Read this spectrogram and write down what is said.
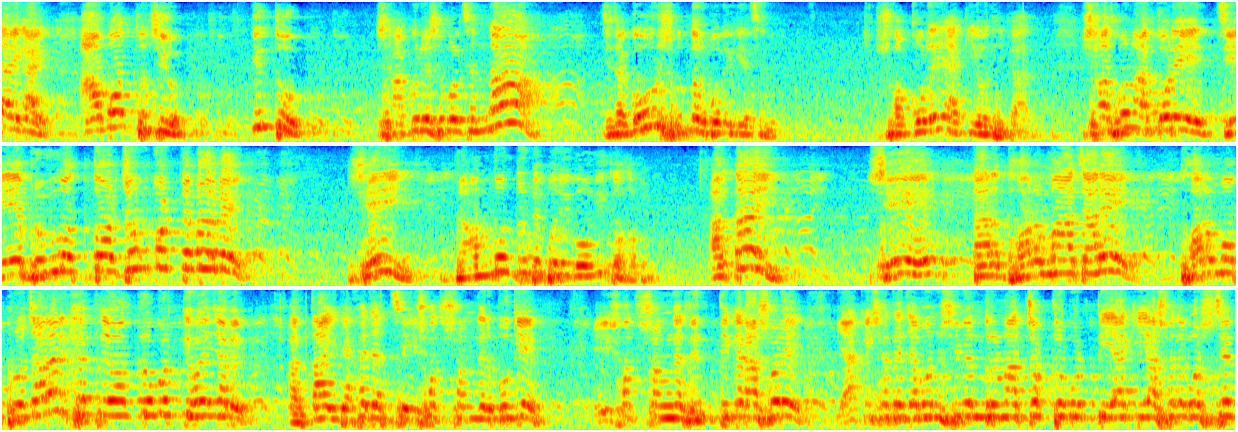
জায়গায় আবদ্ধ ছিল। কিন্তু ঠাকুর এসে বলছেন, না, যেটা গৌর সুন্দর বলে গিয়েছেন, সকলে একই অধিকার। সাধনা করে যে ব্রহ্মত্ব অর্জন করতে পারবে, সেই ব্রাহ্মণ রূপে পরিগণিত হবে। আর তাই সে তার ধর্মাচারে, ধর্ম প্রচারের ক্ষেত্রে অগ্রবর্তী হয়ে যাবে। আর তাই দেখা যাচ্ছে এই সৎসঙ্গের বুকে, এই সৎসঙ্গের ঋত্বিকের আসরে একই সাথে যেমন শিবেন্দ্রনাথ চক্রবর্তী একই আসনে বসছেন,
